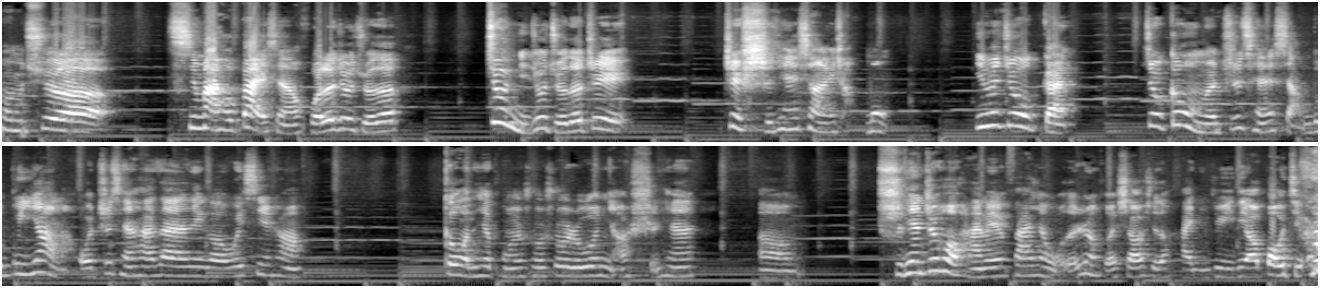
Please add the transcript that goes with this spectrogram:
我们去了清迈和拜县，回来就觉得，就你就觉得这这十天像一场梦，因为就感就跟我们之前想的都不一样嘛。我之前还在那个微信上跟我那些朋友说，说如果你要十天，嗯、十天之后还没发现我的任何消息的话，你就一定要报警。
